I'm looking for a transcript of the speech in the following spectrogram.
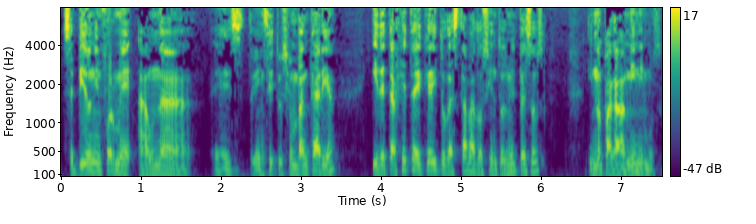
Se pide un informe a una este, institución bancaria y de tarjeta de crédito gastaba 200 mil pesos y no pagaba mínimos.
